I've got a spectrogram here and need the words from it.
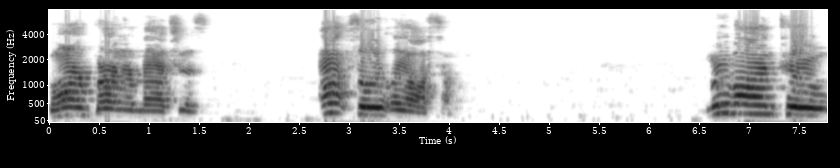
barn burner matches. Absolutely awesome. Move on to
